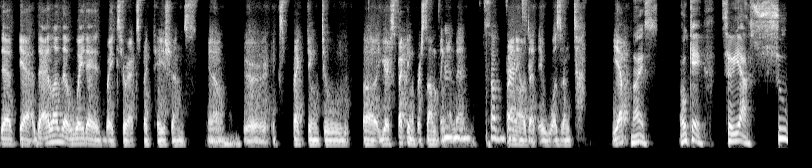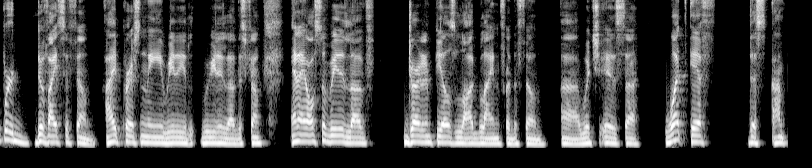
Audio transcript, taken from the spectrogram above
that yeah, the, I love the way that it breaks your expectations. You know, you're expecting to uh, you're expecting for something and then Mhm. finding out that it wasn't. Yep. Nice. Okay. So yeah, super divisive film. I personally really, really love this film. And I also really love Jordan Peele's log line for the film, uh, which is uh, what if this um,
